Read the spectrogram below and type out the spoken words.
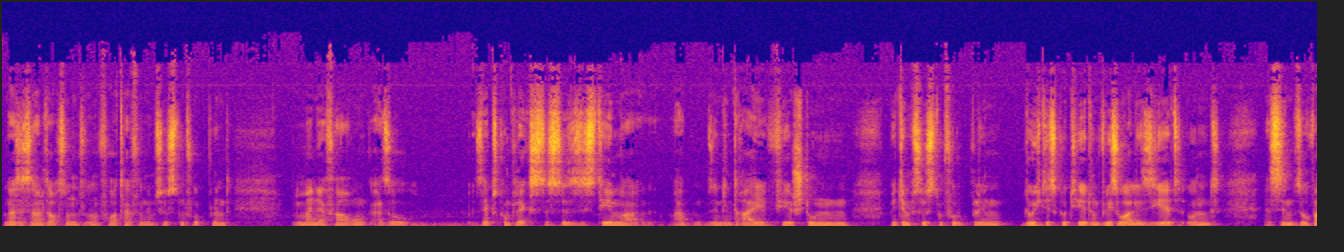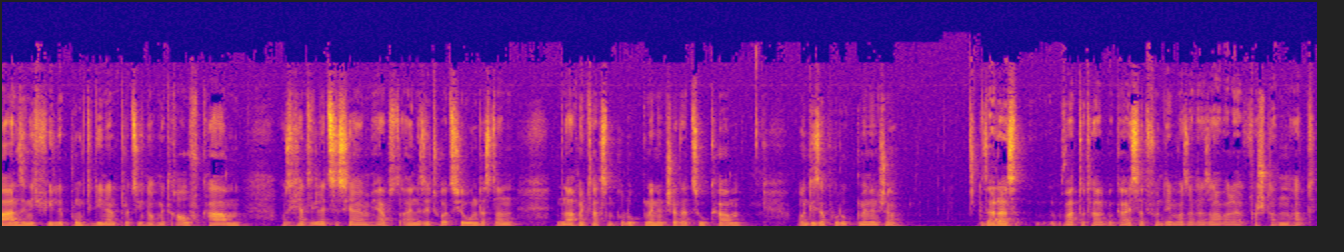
Und das ist halt auch so ein, so ein Vorteil von dem System Footprint. Meine Erfahrung, also selbst komplexeste Systeme sind in drei, vier Stunden mit dem System Footprint durchdiskutiert und visualisiert und es sind so wahnsinnig viele Punkte, die dann plötzlich noch mit drauf kamen. Also ich hatte letztes Jahr im Herbst eine Situation, dass dann nachmittags ein Produktmanager dazu kam und dieser Produktmanager sah das, war total begeistert von dem, was er da sah, weil er verstanden hat,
